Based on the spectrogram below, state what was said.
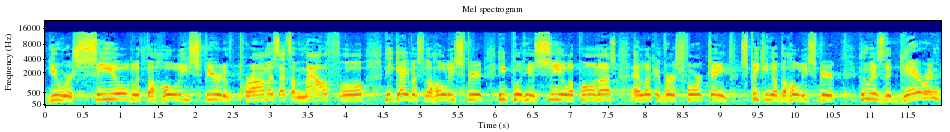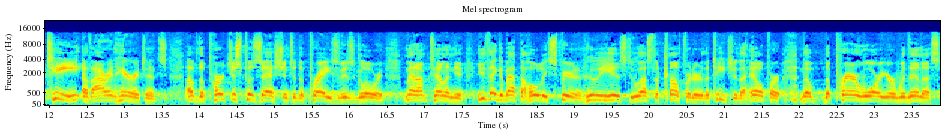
you were sealed with the Holy Spirit of promise. That's a mouthful. He gave us the Holy Spirit. He put his seal upon us. And look at verse 14, speaking of the Holy Spirit, who is the guarantee of our inheritance, of the purchased possession to the praise of his glory. Man, I'm telling you, you think about the Holy Spirit and who he is to us the comforter, the teacher, the helper, the, the prayer warrior within us.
